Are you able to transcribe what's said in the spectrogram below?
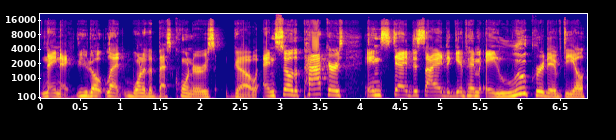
Nay, nay, you don't let one of the best corners go. And so the Packers instead decided to give him a lucrative deal.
